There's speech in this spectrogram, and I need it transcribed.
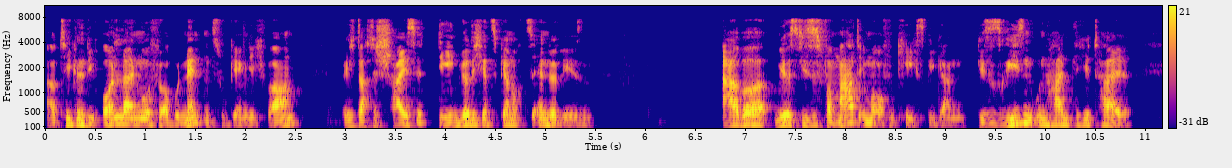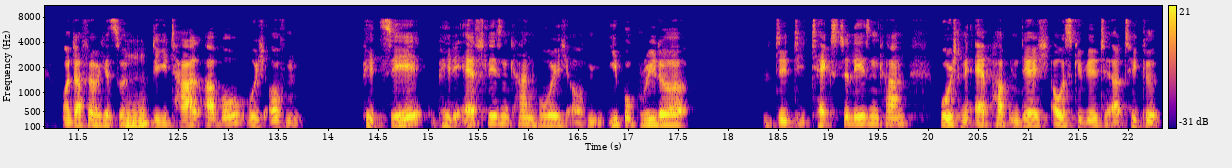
Artikeln, die online nur für Abonnenten zugänglich waren. Ich dachte, scheiße, den würde ich jetzt gern noch zu Ende lesen. Aber mir ist dieses Format immer auf den Keks gegangen. Dieses riesen unhandliche Teil. Und dafür habe ich jetzt so ein mhm. Digital-Abo, wo ich auf dem PC PDFs lesen kann, wo ich auf dem E-Book-Reader die, die, Texte lesen kann, wo ich eine App habe, in der ich ausgewählte Artikel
